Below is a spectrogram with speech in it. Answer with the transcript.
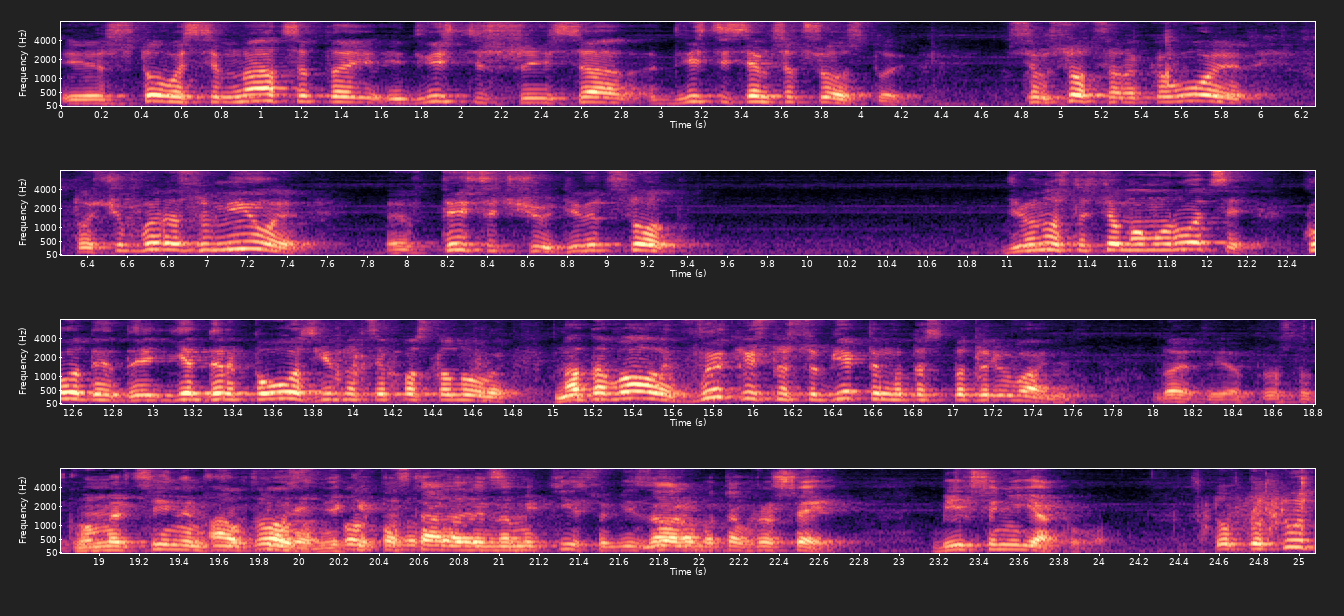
і 118 і 260, 276, 740. То щоб ви розуміли, е, в 1997 році коди де є ДРПО згідно цієї постанови надавали виключно суб'єктам господарювання. Дайте я просто. Комерційним А, структурам, вас які поставили на меті собі заробіток грошей. Більше ніякого. Тобто тут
